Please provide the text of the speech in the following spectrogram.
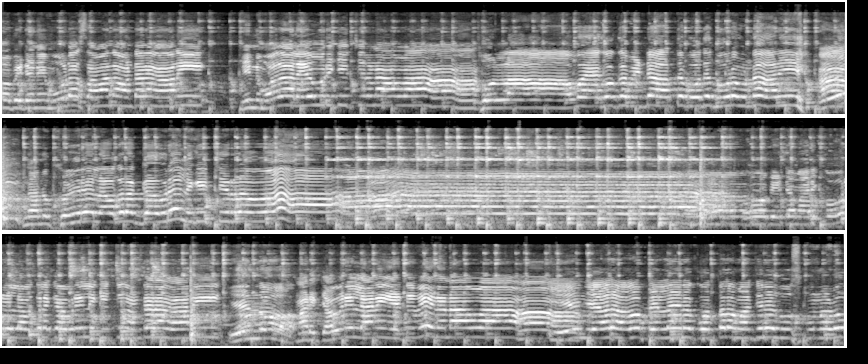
ఓ బిడ్డ నీ మూడో సంబంధం అంటాను కానీ నిన్ను మొదలు ఏ ఊరికి ఇచ్చినావా? పుల్లా ఒక బిడ్డ అత్త పోతే దూరం ఉండాలి. నన్ను కొయ్యరేళ్ళు అవతల గౌరేళ్ళకి ఇచ్చిర్రవ్వా. ఓ బిడ్డ మరి గౌరీలు అవతల గౌరీలకి ఇచ్చిన అంటారా కానీ ఏందో? మరి గౌరీలు అని ఎటు వేడనావా ఏం చేయాలి పెళ్ళైన కొత్తలో మంచిగా చూసుకున్నాడు.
